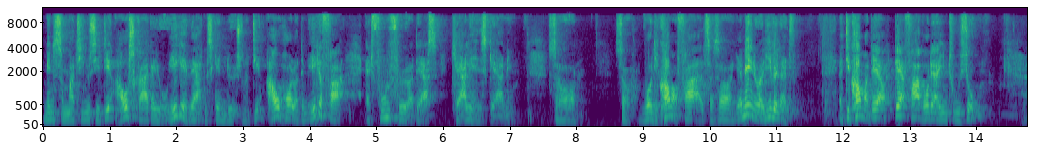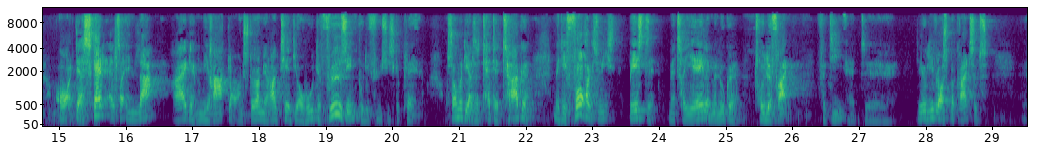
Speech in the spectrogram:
Men som Martinus siger, det afskrækker jo ikke verdensgenløsninger. De afholder dem ikke fra at fuldføre deres kærlighedsgerning. Så, så hvor de kommer fra, altså, så jeg mener jo alligevel, at, at de kommer der, derfra, hvor der er intuition. Og der skal altså en lang række mirakler og en større mirakel til, at de overhovedet kan fødes ind på de fysiske plan. Og så må de altså tage til takke med de forholdsvis bedste materialer, man nu kan trylle frem. Fordi at, øh, det er jo alligevel også begrænset øh,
